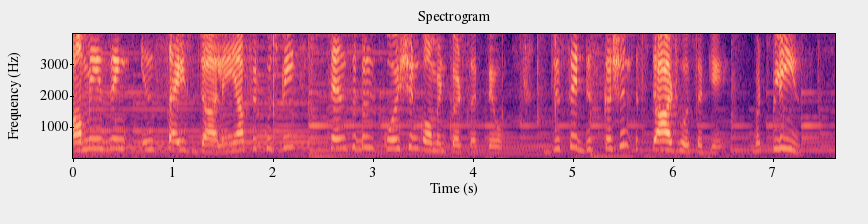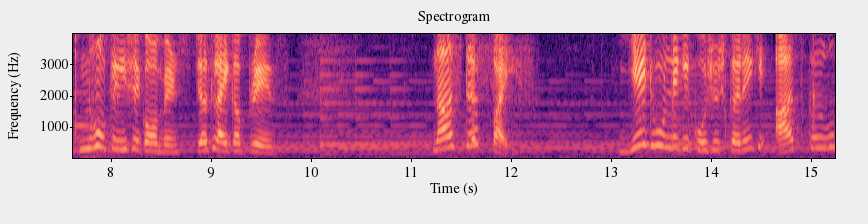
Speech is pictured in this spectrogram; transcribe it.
अमेजिंग इंसाइट्स डालें या फिर कुछ भी सेंसिबल क्वेश्चन कमेंट कर सकते हो, जिससे डिस्कशन स्टार्ट हो सके। But please no cliche comments just like a praise ना स्टेप फाइव ये ढूँढने की कोशिश करें कि आजकल वो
